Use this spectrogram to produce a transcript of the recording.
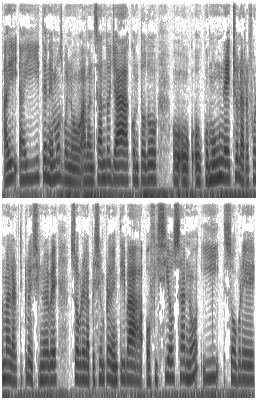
Ahí ahí tenemos, bueno, avanzando ya con todo o, o, como un hecho la reforma del artículo 19 sobre la prisión preventiva oficiosa, ¿no? Y sobre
